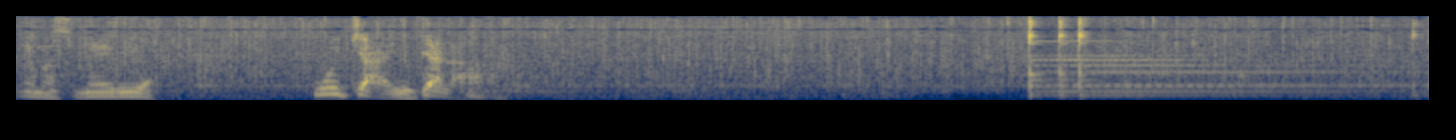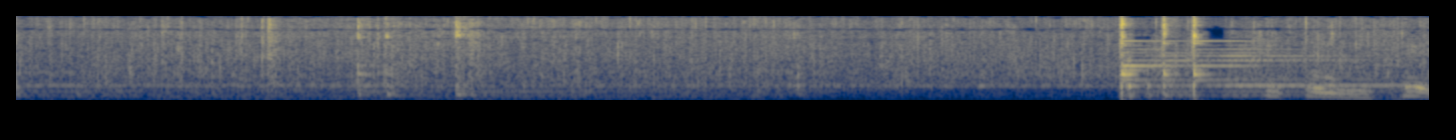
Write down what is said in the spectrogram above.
အဲ့မှာစမဲရီးက မွေးကြရ 我加一点了。嗯，太油。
